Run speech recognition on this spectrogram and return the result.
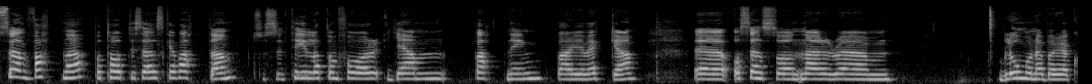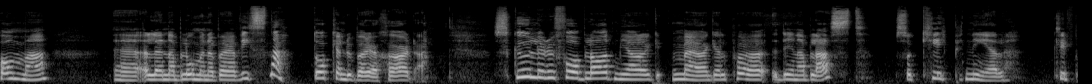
sen vattna. Potatis älskar vatten. Så se till att de får jämn vattning varje vecka. Eh, och sen så när ehm, blommorna börjar komma, eh, eller när blommorna börjar vissna, då kan du börja skörda. Skulle du få bladmögel på dina blast, så klipp ner, klipp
